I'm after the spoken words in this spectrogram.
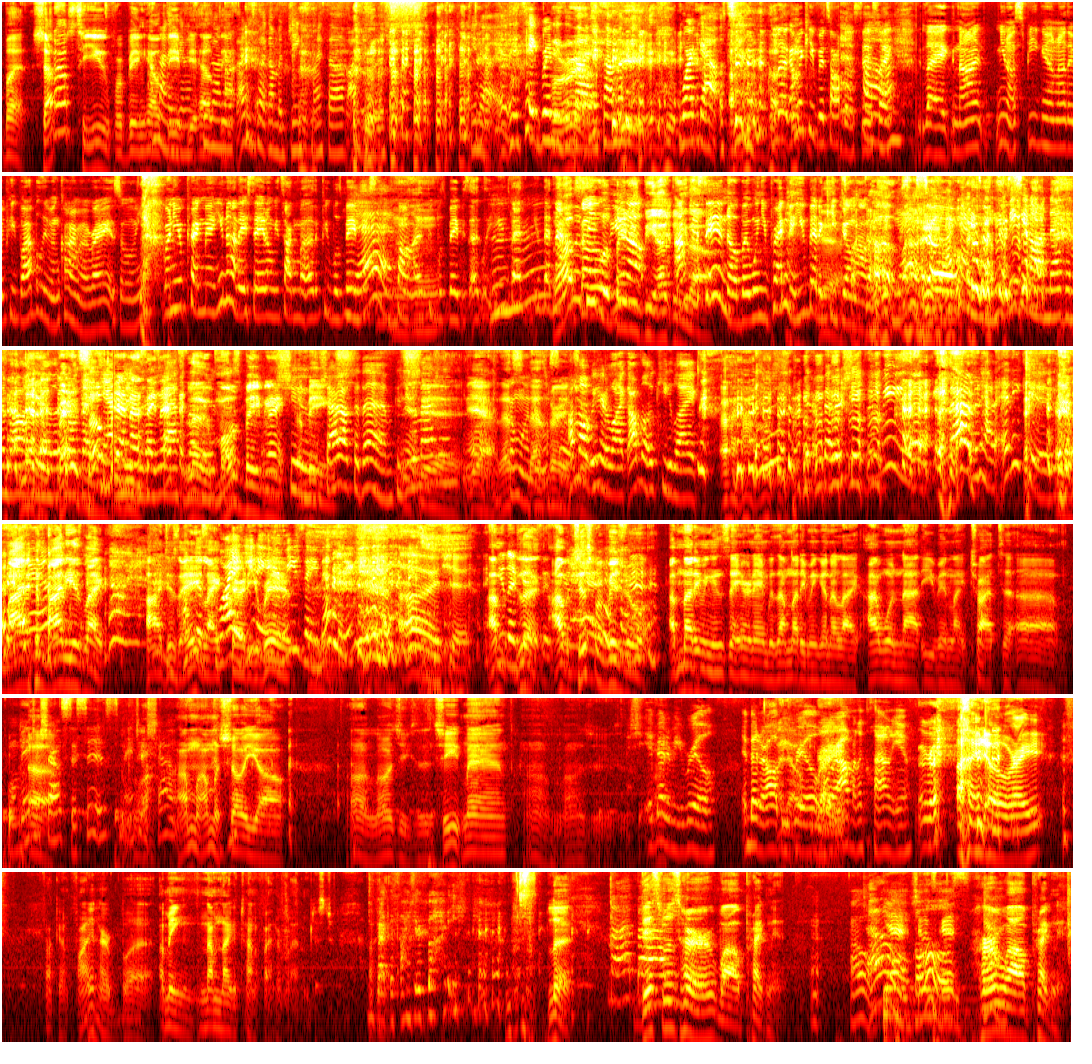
But shout outs to you for being I'm not healthy even if you're speak on healthy. this. I just feel like I'm gonna jinx myself. I'm just you know, and, and take Brittany's advice. I'm gonna work out. Look, I'm gonna keep it tall though, sis. Uh-huh. Like, like not you know speaking on other people. I believe in karma, right? So when, you, when you're pregnant, you know how they say don't be talking about other people's babies. Yeah. And calling other people's babies ugly. You bet, you bet not. other so, people's you babies be ugly, I'm just saying though. But when you're pregnant, you better Yeah. keep your mouth Fucked up. up. Yeah, So I can't even be speaking on nothing about you know, the Look, girls can't better not say as fast as nothing. Look, most babies. Right. I Shoot, mean, shout out to them. Could you imagine? Yeah, yeah, that's Come on that's very I'm true. over here like I'm low key like they're better shape than me. Like, I haven't had any kids. And body, you know? body is like, I just I'm ate just like quiet. 30 You didn't hear me ribs. say nothing. Oh shit. I'm, look look, I'm sis. just for visual. I'm not even gonna say her name because I'm not even gonna like. I will not even like try to. Uh, well, major uh, shouts to sis. Major shouts. I'm, I'm gonna show y'all. Oh Lord Jesus, and she man. Oh Lord Jesus. it better be real. It better all I be know, real, right. or I'm gonna clown you. right. I know, right? If I can find her, but I mean, I'm not trying to find her, but I'm just. If I Okay. could find her body. Look, My this was her while pregnant. Oh, Oh, yeah, she goals. looks Her Yeah. while pregnant.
